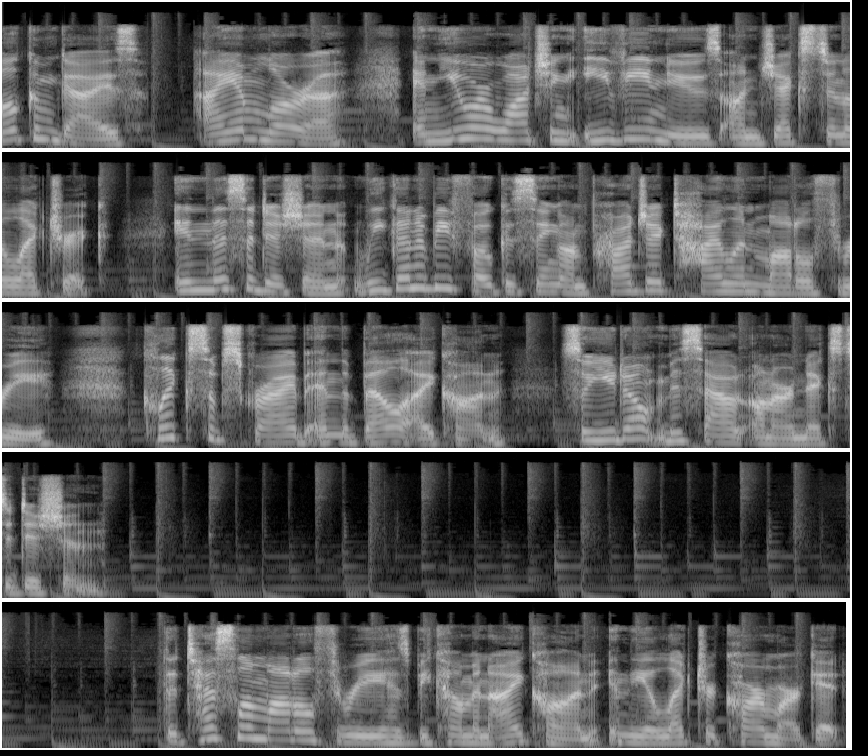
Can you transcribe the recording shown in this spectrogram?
Welcome, guys. I am Laura, and you are watching EV News on Njeckston Electric. In this edition, we're going to be focusing on Project Highland Model 3. Click subscribe and the bell icon so you don't miss out on our next edition. The Tesla Model 3 has become an icon in the electric car market,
